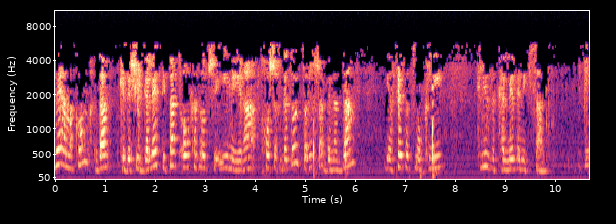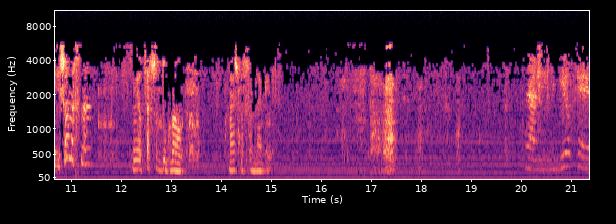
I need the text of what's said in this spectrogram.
זה המקום, אדם, כדי שיתגלה טיפת אור כזאת שהיא מאירה חושך גדול, צריך שהבן אדם יעשה את עצמו כלי, כלי זה כלה ונפסד. ראשון הכנעה. אני רוצה עכשיו דוגמאות. מה יש לכם להגיד? אני בדיוק אה,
